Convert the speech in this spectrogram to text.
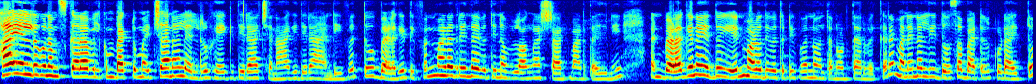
ಹಾಯ್ ಎಲ್ರಿಗೂ ನಮಸ್ಕಾರ. Welcome back to my channel ಎಲ್ಲರೂ ಹೇಗಿದ್ದೀರಾ? ಚೆನ್ನಾಗಿದ್ದೀರಾ? ಆ್ಯಂಡ್ ಇವತ್ತು ಬೆಳಗ್ಗೆ ಟಿಫನ್ ಮಾಡೋದ್ರಿಂದ ಇವತ್ತಿನ ವ್ಲಾಗ್ನ ಸ್ಟಾರ್ಟ್ ಮಾಡ್ತಾ ಇದ್ದೀನಿ. ಆ್ಯಂಡ್ ಬೆಳಗ್ಗೆನೇ ಎದ್ದು ಏನು ಮಾಡೋದು ಇವತ್ತು ಟಿಫನ್ನು ಅಂತ ನೋಡ್ತಾ ಇರ್ಬೇಕಾದ್ರೆ, ಮನೆಯಲ್ಲಿ ದೋಸೆ ಬ್ಯಾಟರ್ ಕೂಡ ಇತ್ತು.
